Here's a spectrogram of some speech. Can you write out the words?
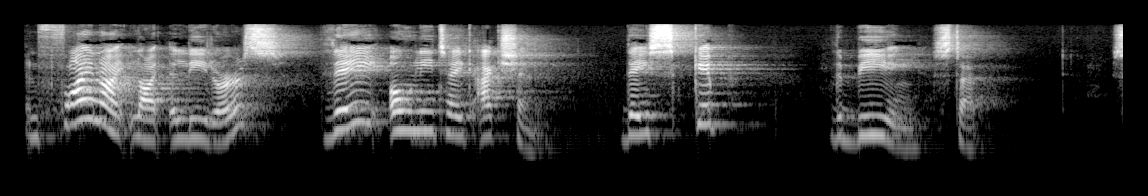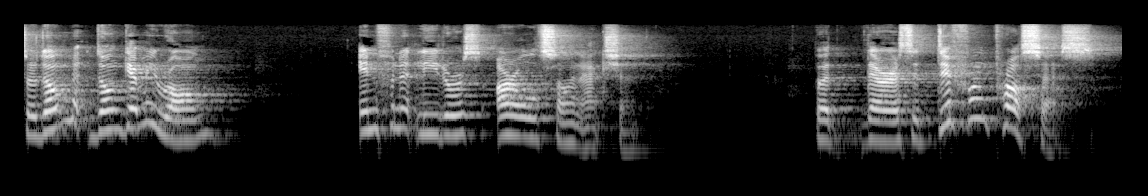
And finite like leaders, they only take action. They skip the being step. So don't, don't get me wrong, infinite leaders are also in action. But there is a different process.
